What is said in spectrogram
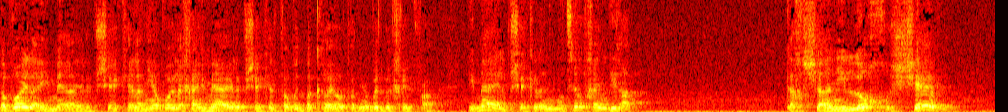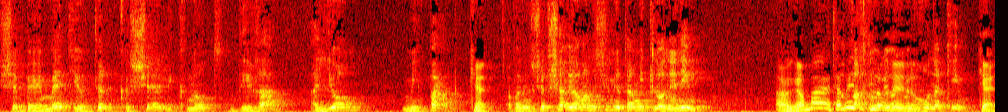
תבוא אליי עם 100 אלף שקל, אני אבוא אליך עם 100 אלף שקל, אתה עובד בקריות, אני עובד בחיפה, עם 100 אלף שקל אני מוציא אותך עם דירה. כך שאני לא חושב שבאמת יותר קשה לקנות דירה היום מפעם. כן. אבל אני חושב שהיום אנשים יותר מתלוננים. אבל גם אה, תמיד הפכנו להיות התלוננו. מפונקים. כן,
